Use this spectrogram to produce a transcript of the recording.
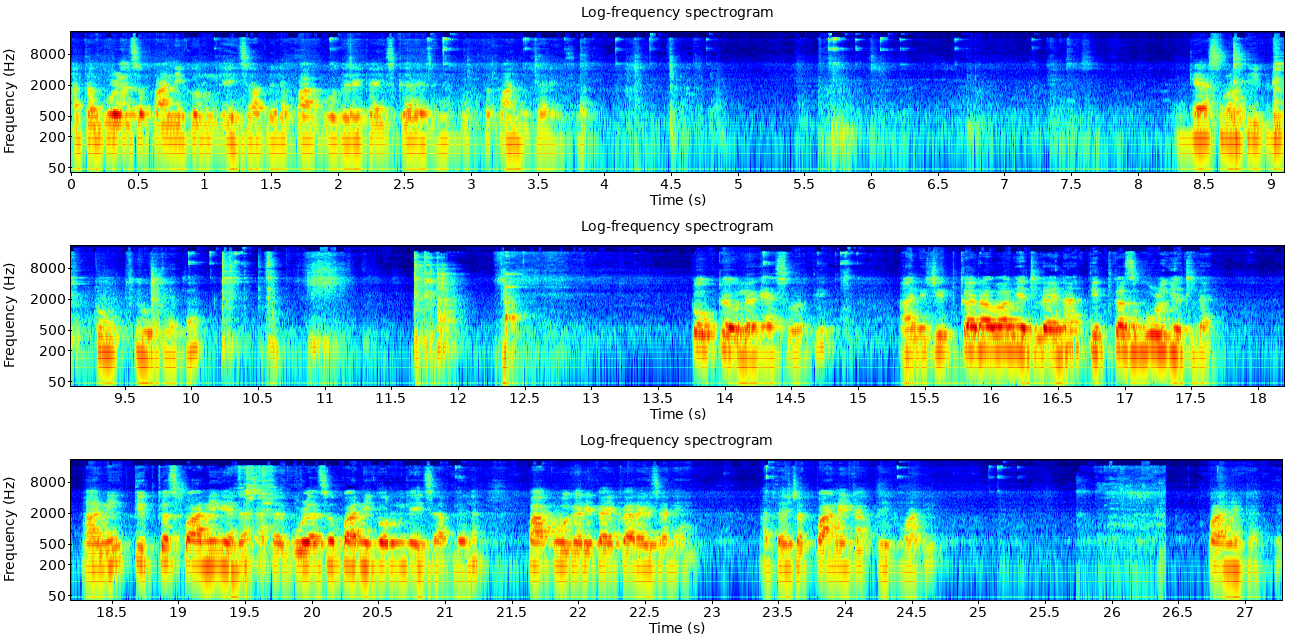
आता गुळाचं पाणी करून घ्यायचं आपल्याला पाक वगैरे काहीच करायचं नाही फक्त पाणी करायचं. गॅसवरती इकडे टोप ठेवते आता. टोप ठेवलं गॅसवरती. आणि जितका रवा घेतलाय ना तितकाच गुळ घेतलाय. आणि तितकंच पाणी घेणार. आता गुळाचं पाणी करून घ्यायचं आपल्याला. पाक वगैरे काय करायचं नाही. आता याच्यात पाणी टाकते एक वाटी. पाणी टाकते.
